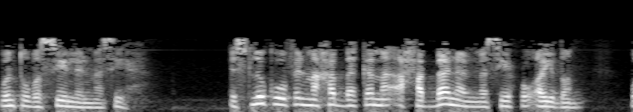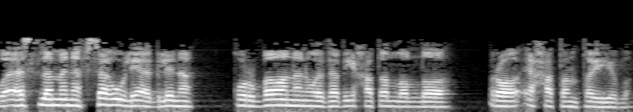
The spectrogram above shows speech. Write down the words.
وانتوا باصين للمسيح. اسلكوا في المحبة كما أحبنا المسيح أيضا وأسلم نفسه لأجلنا قربانا وذبيحة لله رائحة طيبة.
